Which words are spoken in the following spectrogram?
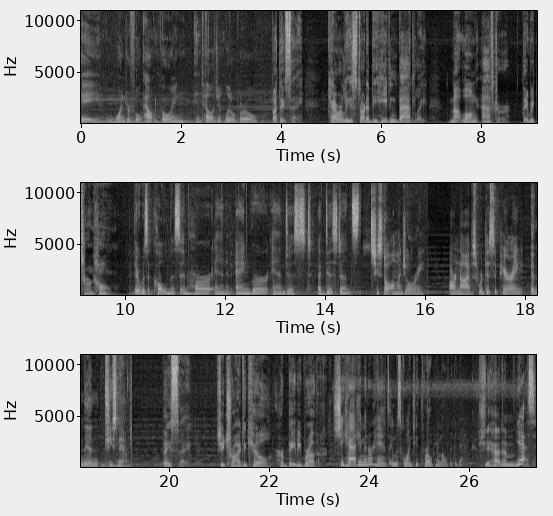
A wonderful, outgoing, intelligent little girl. But they say Carolee started behaving badly not long after they returned home. There was a coldness in her and an anger and just a distance. She stole all my jewelry. Our knives were disappearing. And then she snapped. They say she tried to kill her baby brother. She had him in her hands and was going to throw him over the deck. She had him? Yes.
